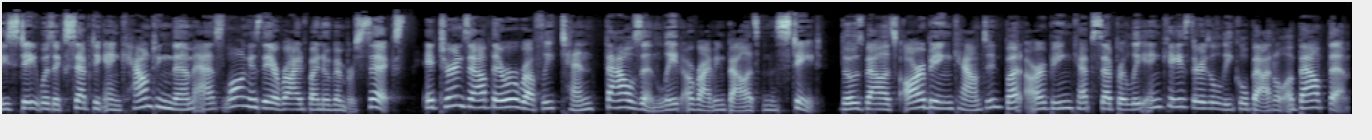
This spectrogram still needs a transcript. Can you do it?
The state was accepting and counting them as long as they arrived by November 6th. It turns out there were roughly 10,000 late arriving ballots in the state. Those ballots are being counted, but are being kept separately in case there is a legal battle about them.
